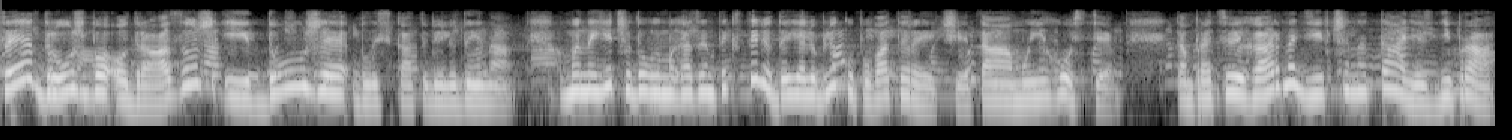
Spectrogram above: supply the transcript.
це дружба одразу ж і дуже близька тобі людина. В мене є чудовий магазин текстилю, де я люблю купувати речі та мої гості. Там працює гарна дівчина Таня з Дніпра.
